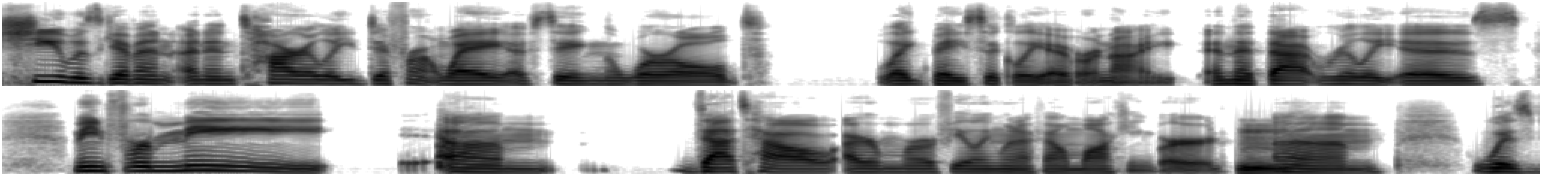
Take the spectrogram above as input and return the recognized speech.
she was given an entirely different way of seeing the world like basically overnight and that that really is i mean for me um that's how i remember feeling when i found mockingbird Mm. um was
